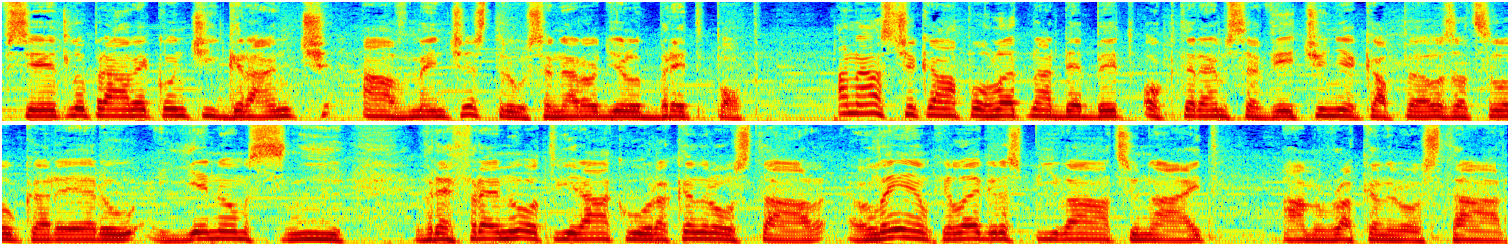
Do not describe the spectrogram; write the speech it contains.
V Seattlu právě končí grunge a v Manchesteru se narodil Britpop. A nás čeká pohled na debit, o kterém se většině kapel za celou kariéru jenom sní. V refrénu otvíráků Rock and Roll Star Liam Gallagher zpívá Tonight I'm rock and roll star.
